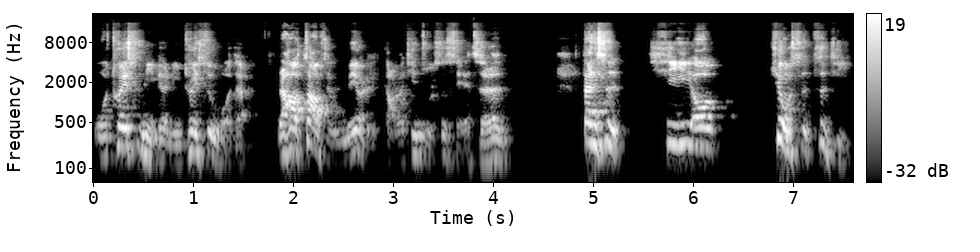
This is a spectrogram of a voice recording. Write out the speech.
我推是你的，你推是我的，然后造成没有人搞得清楚是谁的责任。但是 CEO 就是自己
